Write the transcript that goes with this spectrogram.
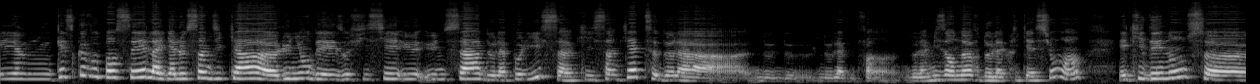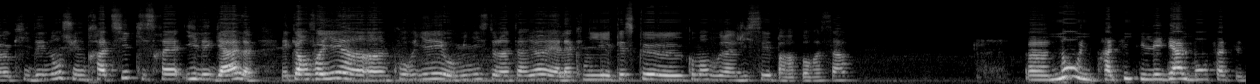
Et euh, qu'est-ce que vous pensez Là, il y a le syndicat, euh, l'Union des officiers UNSA de la police, qui s'inquiète de la, de, la, de la mise en œuvre de l'application hein, et qui dénonce, euh, qui dénonce une pratique qui serait illégale et qui a envoyé un, courrier au ministre de l'Intérieur et à la CNIL. Qu'est-ce que, comment vous réagissez par rapport à ça? Non, une pratique illégale, bon, ça c'est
